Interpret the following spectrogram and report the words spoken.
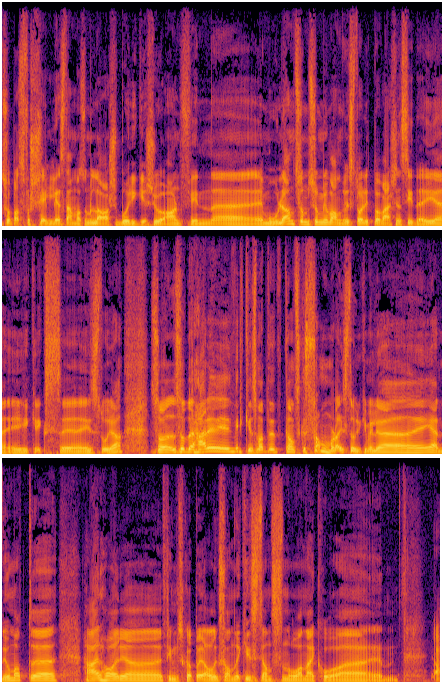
såpass forskjellige stemmer som Lars Borgersrud og Arnfinn eh, Moland, som, som, jo vanligvis står litt på hver sin side i, i krigshistoria. Så, så, det her virker som at et ganske samla historikermiljø er enige om at eh, her har eh, filmskaper Alexander Kristiansen og NRK uh, ja,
